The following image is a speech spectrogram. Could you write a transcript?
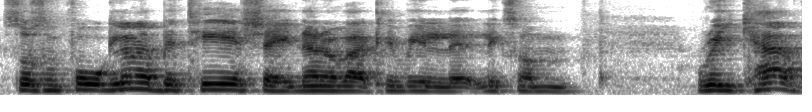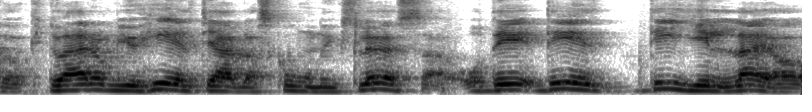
så som fåglarna beter sig när de verkligen vill liksom wreak havoc. Då är de ju helt jävla skoningslösa. Och det, det, det gillar jag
